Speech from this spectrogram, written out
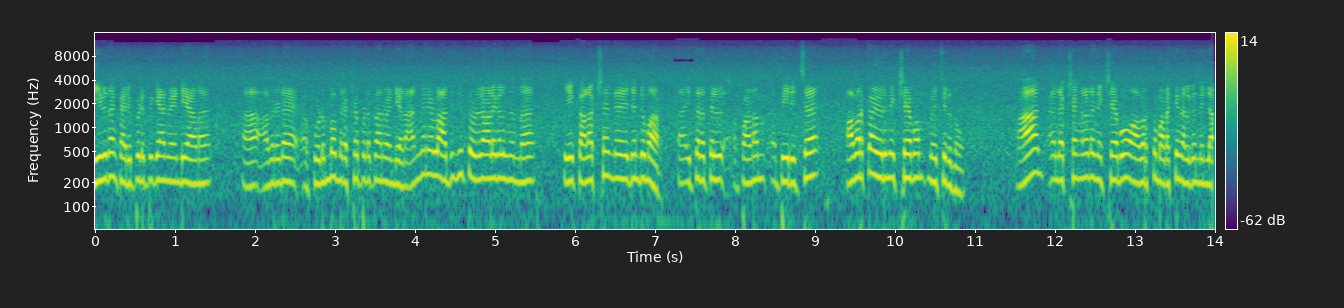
ജീവിതം കരുപ്പിടിപ്പിക്കാൻ വേണ്ടിയാണ് അവരുടെ കുടുംബം രക്ഷപ്പെടുത്താൻ വേണ്ടിയാണ്. അങ്ങനെയുള്ള അതിഥി തൊഴിലാളികളിൽ നിന്ന് ഈ കളക്ഷൻ ഏജന്റുമാർ ഇത്തരത്തിൽ പണം പിരിച്ച് അവർക്കായി ഒരു നിക്ഷേപം വെച്ചിരുന്നു. ആ ലക്ഷങ്ങളുടെ നിക്ഷേപവും അവർക്ക് മടക്കി നൽകുന്നില്ല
